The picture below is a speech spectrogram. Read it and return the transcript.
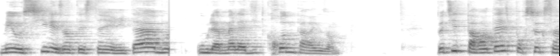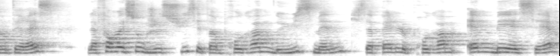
mais aussi les intestins irritables ou la maladie de Crohn par exemple. Petite parenthèse pour ceux que ça intéresse, la formation que je suis, c'est un programme de 8 semaines qui s'appelle le programme MBSR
